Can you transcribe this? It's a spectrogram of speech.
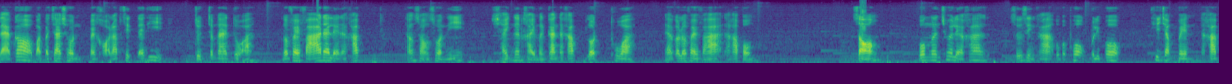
และก็บัตรประชาชนไปขอรับสิทธิ์ได้ที่จุดจำหน่ายตั๋วรถไฟฟ้าได้เลยนะครับ ทั้งสองส่วนนี้ใช้เงื่อนไขเหมือนกันนะครับ รถทัวร์แล้วก็รถไฟฟ้านะครับผม 2. วงเงินช่วยเหลือค่าซื้อสินค้าอุปโภคบริโภคที่จำเป็นนะครับ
